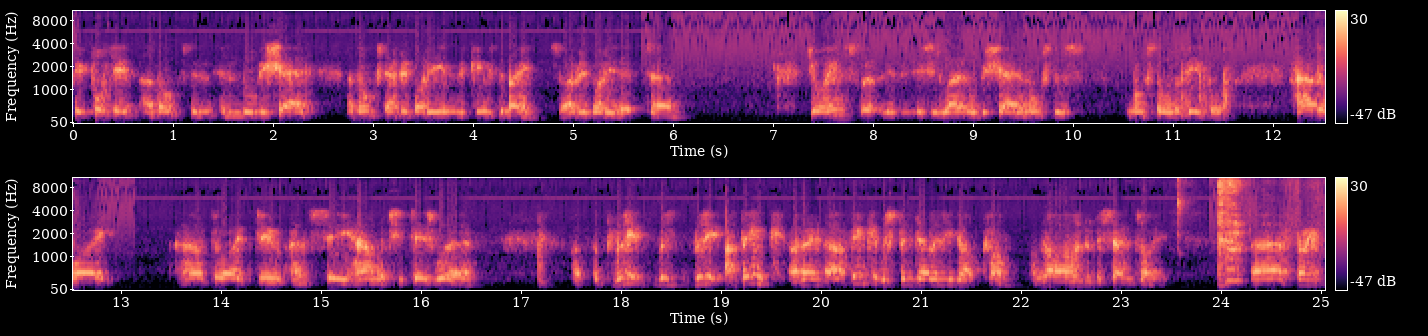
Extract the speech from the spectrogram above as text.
be put in amongst and, and will be shared amongst everybody in the King's domain. So everybody that um, joins, this is where it will be shared amongst us, amongst all the people. How do I, how do I do and see how much it is worth? Was it, was, was it, I think, I don't know, I think it was fidelity.com. I'm not 100% on it. Uh, Frank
